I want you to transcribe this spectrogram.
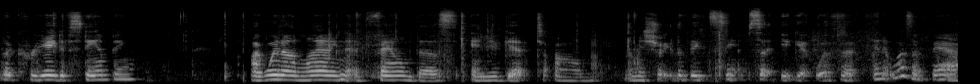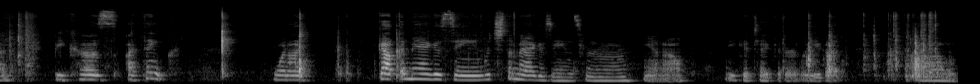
The creative stamping. I went online and found this, and you get, um, let me show you the big stamp set you get with it. And it wasn't bad because I think when I got the magazine, which the magazines, hmm, you know, you could take it or leave it. Um,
